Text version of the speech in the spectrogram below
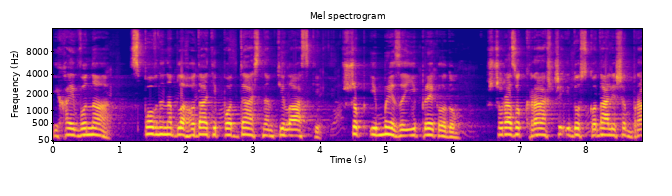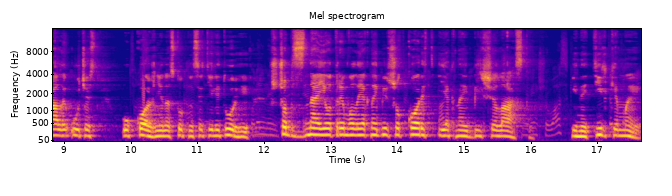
і хай вона, сповнена благодаті, подасть нам ті ласки, щоб і ми за її прикладом, щоразу краще і досконаліше брали участь у кожній наступній святій літургії, щоб з неї отримували якнайбільшу користь і якнайбільше ласки. І не тільки ми,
